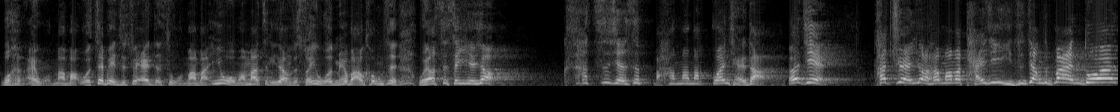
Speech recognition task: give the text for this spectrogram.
我很爱我妈妈，我这辈子最爱的是我妈妈，因为我妈妈这个样子，所以我没有办法控制，我要吃生夜药。可是他之前是把他妈妈关起来的，而且。他居然要他妈妈抬起椅子这样子半蹲，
